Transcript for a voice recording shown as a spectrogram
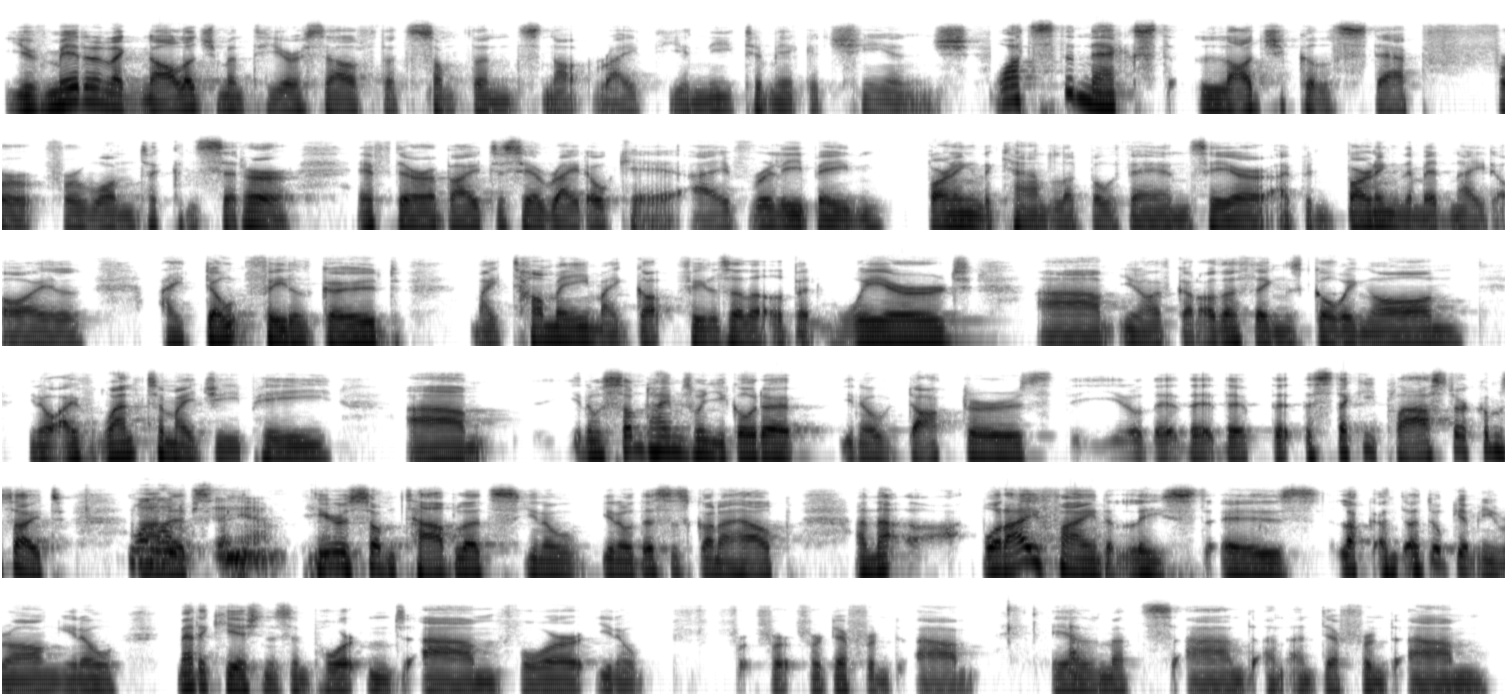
you've made an acknowledgement to yourself that something's not right. You need to make a change. What's the next logical step for for one to consider if they're about to say right okay i've really been burning the candle at both ends here. I've been burning the midnight oil. I don't feel good. My tummy my gut feels a little bit weird. Um, you know i've got other things going on you know i've went to my gp um, you know sometimes when you go to you know doctors you know the the the, the sticky plaster comes out and it's yeah. here's some tablets you know you know this is going to help and that what i find at least is look and don't get me wrong you know medication is important um for you know for for, for different um ailments and and, and different um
